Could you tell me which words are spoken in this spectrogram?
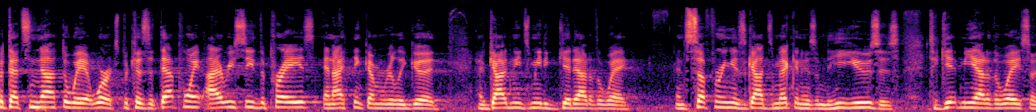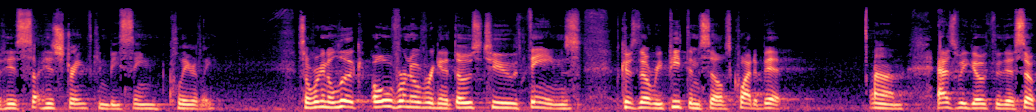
But that's not the way it works because at that point I receive the praise and I think I'm really good. And God needs me to get out of the way. And suffering is God's mechanism that He uses to get me out of the way so His, his strength can be seen clearly. So we're going to look over and over again at those two themes because they'll repeat themselves quite a bit. Um, as we go through this. So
